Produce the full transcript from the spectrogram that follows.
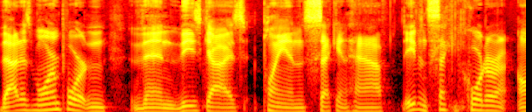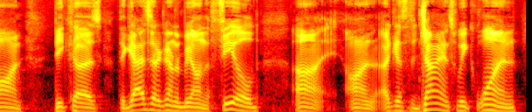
that is more important than these guys playing second half, even second quarter on, because the guys that are going to be on the field uh, on against the Giants week one –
